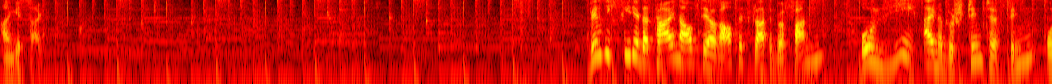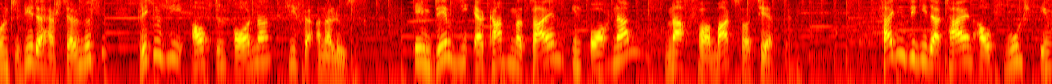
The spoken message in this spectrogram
angezeigt. Wenn sich viele Dateien auf der RAW-Festplatte befanden und Sie eine bestimmte finden und wiederherstellen müssen, klicken Sie auf den Ordner Tiefe Analyse, in dem die erkannten Dateien in Ordnern nach Format sortiert sind. Zeigen Sie die Dateien auf Wunsch im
